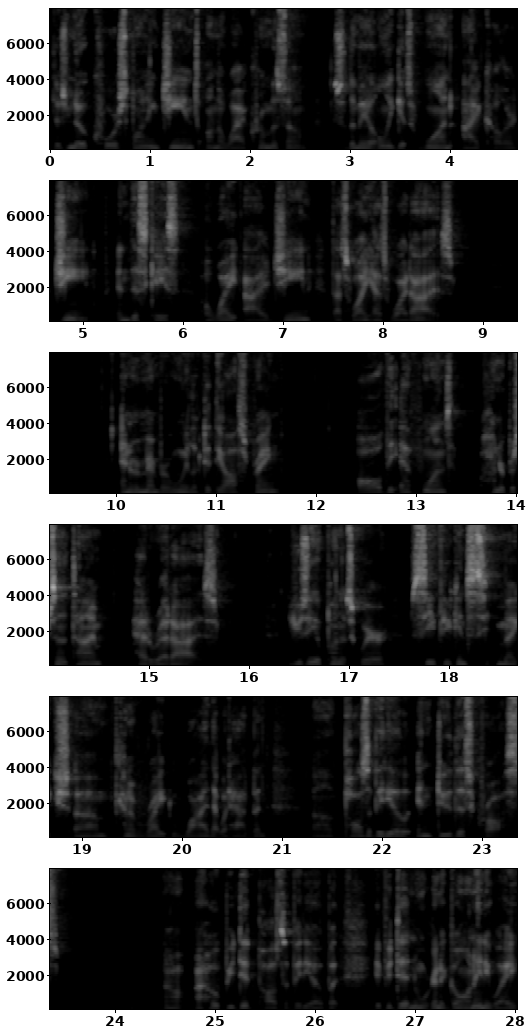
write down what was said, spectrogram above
there's no corresponding genes on the Y chromosome, so the male only gets one eye color gene. In this case, a white-eyed gene, that's why he has white eyes. And remember when we looked at the offspring, all the F1s 100% of the time had red eyes. Using a Punnett square, see if you can see, make um, kind of write why that would happen. Uh, pause the video and do this cross. Now, I hope you did pause the video, but if you didn't, we're going to go on anyway.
